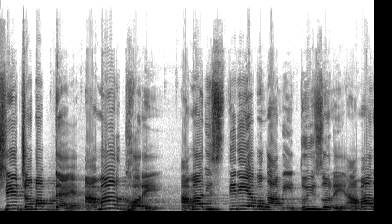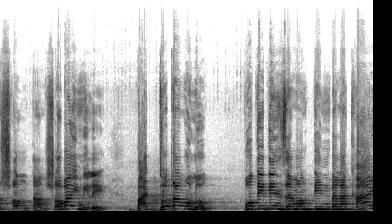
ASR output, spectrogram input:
সে জবাব দেয়, আমার ঘরে আমার স্ত্রী এবং আমি দুইজনে, আমার সন্তান সবাই মিলে বাধ্যতামূলক প্রতিদিন যেমন তিন বেলা খাই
